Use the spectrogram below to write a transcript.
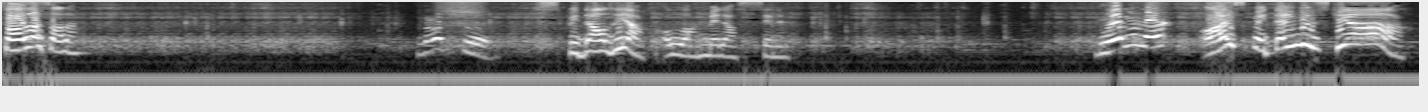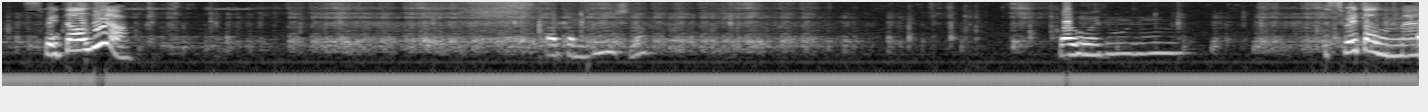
Sağda sağda. Nasıl? Speed aldı ya. Allah belası seni. Ne oluyor lan? Ay Speed'den gözüküyor ha. Speed aldı ya. Arkamızdaymış lan. Bak bu Speed aldım ben.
